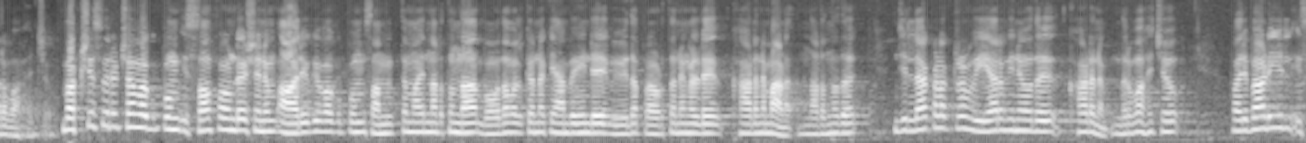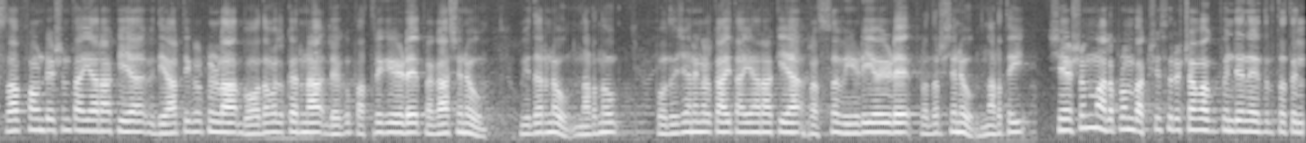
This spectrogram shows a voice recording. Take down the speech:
നിർവഹിച്ചു. ഭക്ഷ്യസുരക്ഷാ വകുപ്പും ഇസ്ലാം ഫൗണ്ടേഷനും ആരോഗ്യ വകുപ്പും സംയുക്തമായി നടത്തുന്ന ബോധവൽക്കരണ ക്യാമ്പയിന്റെ വിവിധ പ്രവർത്തനങ്ങളുടെ ഉദ്ഘാടനമാണ് നടന്നത്. ജില്ലാ കളക്ടർ വി ആർ വിനോദ് ഉദ്ഘാടനം നിർവഹിച്ചു. പരിപാടിയിൽ ഇസാഫ് ഫൗണ്ടേഷൻ തയ്യാറാക്കിയ വിദ്യാർത്ഥികൾക്കുള്ള ബോധവൽക്കരണ ലഘുപത്രികയുടെ പ്രകാശനവും വിതരണവും നടന്നു. പൊതുജനങ്ങൾക്കായി തയ്യാറാക്കിയ ഹ്രസ്വ വീഡിയോയുടെ പ്രദർശനവും നടത്തി. ശേഷം മലപ്പുറം ഭക്ഷ്യസുരക്ഷാ വകുപ്പിന്റെ നേതൃത്വത്തിൽ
